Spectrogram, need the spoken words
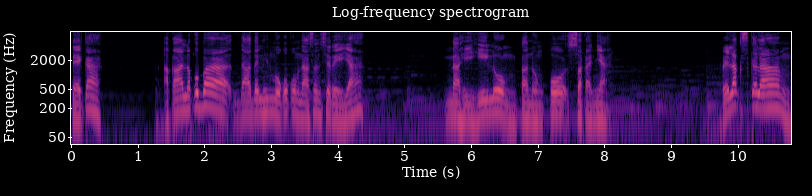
Teka, akala ko ba dadalhin mo ko kung nasan si Rhea? Nahihilong tanong ko sa kanya. Relax ka lang.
